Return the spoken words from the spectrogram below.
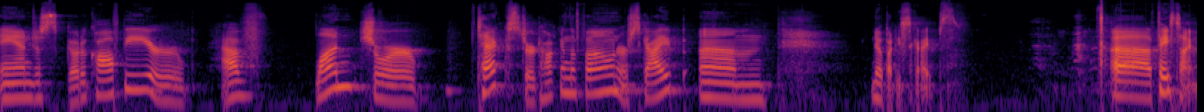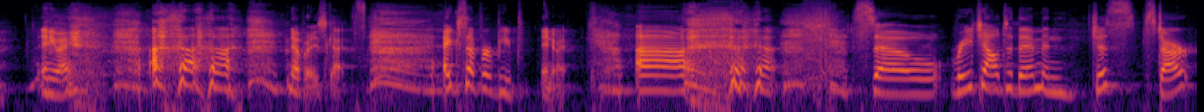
and just go to coffee or have lunch or text or talk on the phone or Skype. Um, nobody Skypes. Uh, FaceTime. Anyway, nobody Skypes, except for people. Anyway, uh, so reach out to them and just start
